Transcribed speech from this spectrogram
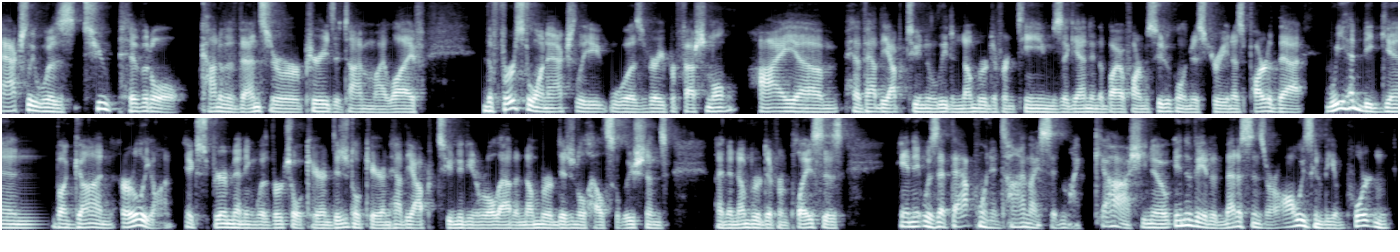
actually was two pivotal kind of events or periods of time in my life. The first one actually was very professional. I um, have had the opportunity to lead a number of different teams, again, in the biopharmaceutical industry. And as part of that, we had begin, begun early on experimenting with virtual care and digital care and had the opportunity to roll out a number of digital health solutions in a number of different places. And it was at that point in time I said, my gosh, you know, innovative medicines are always going to be important,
